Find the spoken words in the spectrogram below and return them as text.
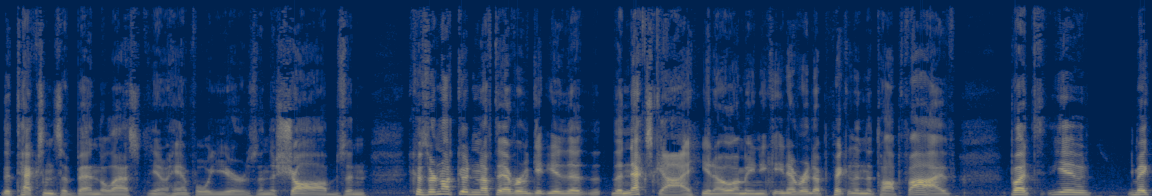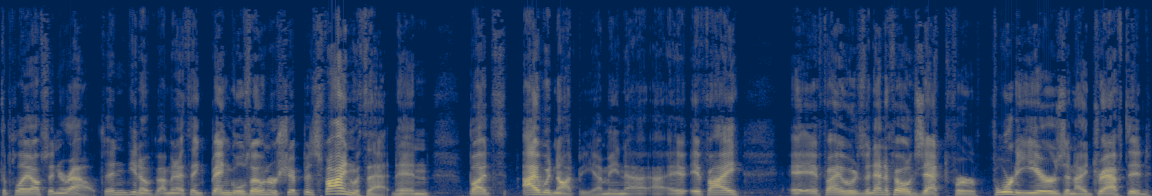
the Texans have been the last you know handful of years and the Schaubs and because they're not good enough to ever get you the, the, next guy. You know, I mean, you, you never end up picking in the top five, but you you make the playoffs and you're out. And you know, I mean, I think Bengals ownership is fine with that. And but I would not be. I mean, I, if I if I was an NFL exec for 40 years and I drafted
